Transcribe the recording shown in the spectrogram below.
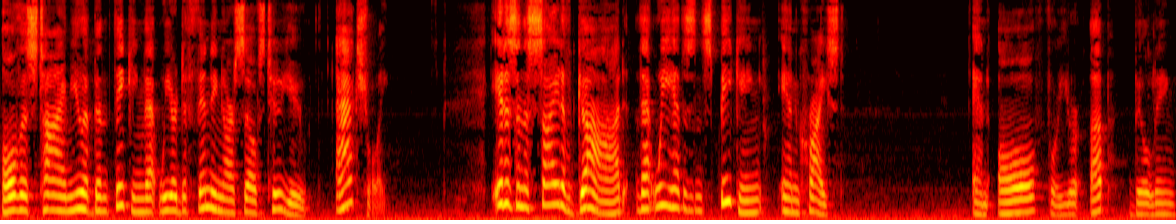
All this time, you have been thinking that we are defending ourselves to you. Actually, it is in the sight of God that we have been speaking in Christ, and all for your upbuilding,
